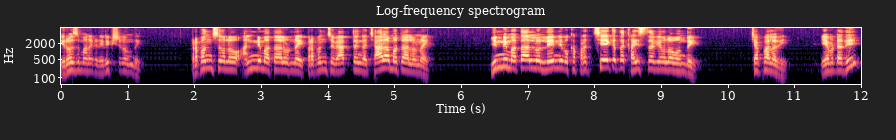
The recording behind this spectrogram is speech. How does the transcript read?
ఈరోజు మనకు నిరీక్షణ ఉంది. ప్రపంచంలో అన్ని మతాలు ఉన్నాయి ప్రపంచవ్యాప్తంగా చాలా మతాలు ఉన్నాయి. ఇన్ని మతాల్లో లేని ఒక ప్రత్యేకత క్రైస్తవ్యంలో ఉంది. చెప్పాలది. ఏమిటది?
